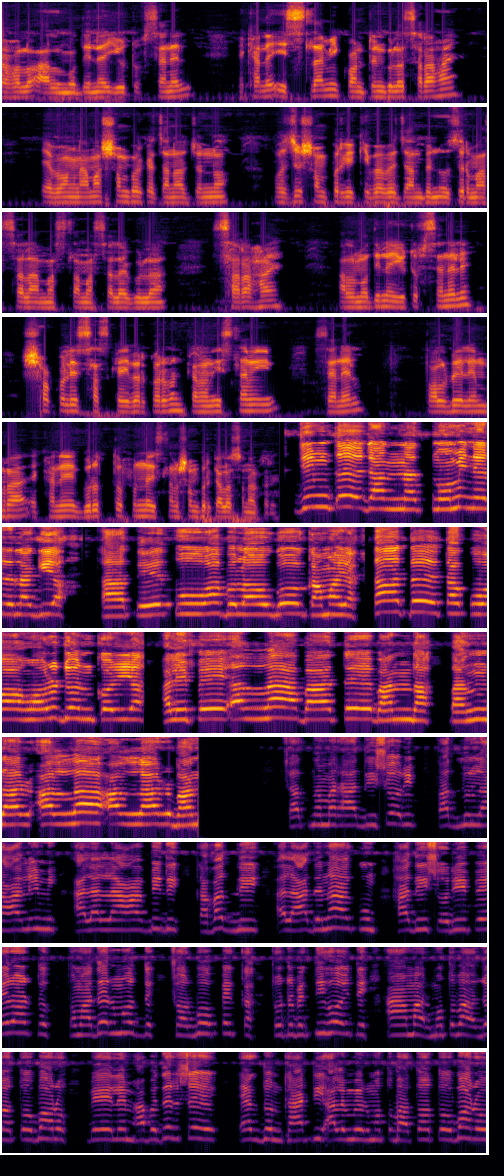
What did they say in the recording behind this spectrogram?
একটা হলো আল Medina YouTube channel. এখানে ইসলামী কন্টেন্টগুলো ছাড়া হয় এবং নামাজ সম্পর্কে জানার জন্য অজু সম্পর্কে কীভাবে জানবেন উজুর মাসালা, মাসলা, মাসালাগুলা ছাড়া হয় আল মদিনা ইউটিউব চ্যানেলে। সকলে সাবস্ক্রাইবার করবেন, কারণ ইসলামী চ্যানেল তলবেল এমরা এখানে গুরুত্বপূর্ণ ইসলাম সম্পর্কে আলোচনা করে। লাগিয়া, তাতে তুয়া বলাও গো কামাইয়া, তাতে করিয়া, আলিফে আল্লাহ, বাতে বান্দা, বান্দার আল্লাহ, আল্লাহর বান্দা। সাত নম্বর হাদিস শরীফ আলিমি আবিদি কাফাদলি আদনাকুম। হাদিস শরীফের অর্থ, তোমাদের মধ্যে সর্বাপেক্ষা ছোট ব্যক্তি হইতে আমার মতবা যত বড়, বেলেম আবেদের সে একজন খাঁটি আলেমের মতবা তত বড়।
